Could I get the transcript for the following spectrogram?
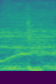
Yeah!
